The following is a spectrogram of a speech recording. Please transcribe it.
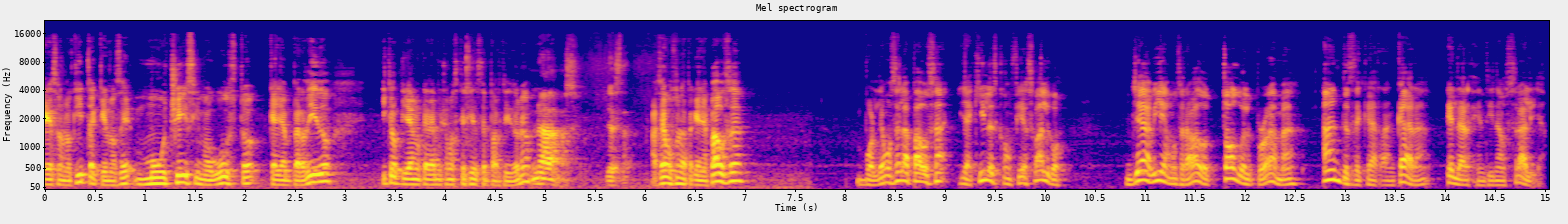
eso no quita que nos dé muchísimo gusto que hayan perdido y creo que ya no queda mucho más que decir este partido, ¿no? Nada más, ya está. Hacemos una pequeña pausa, Volvemos a la pausa y aquí les confieso algo. Ya habíamos grabado todo el programa antes de que arrancara el Argentina-Australia.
